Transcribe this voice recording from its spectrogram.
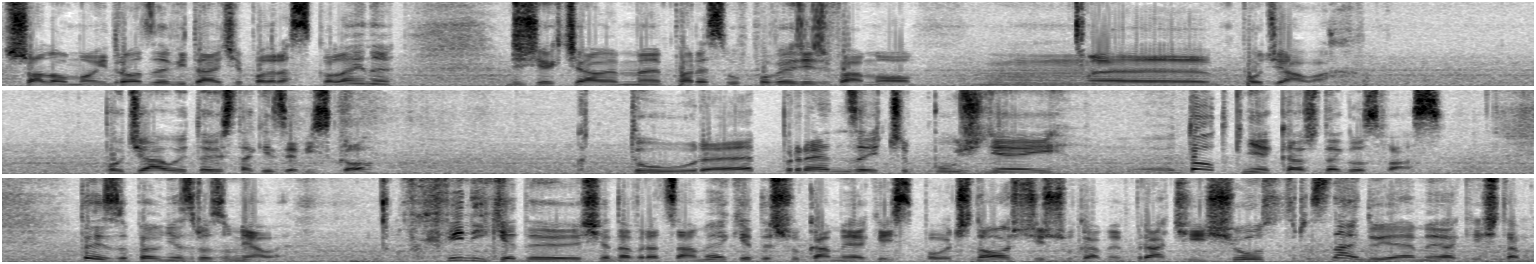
Shalom moi drodzy, witajcie po raz kolejny. Dzisiaj chciałem parę słów powiedzieć Wam o mm, e, podziałach. Podziały to jest takie zjawisko, które prędzej czy później e, dotknie każdego z Was. To jest zupełnie zrozumiałe. W chwili, kiedy się nawracamy, kiedy szukamy jakiejś społeczności, szukamy braci i sióstr, znajdujemy jakieś tam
